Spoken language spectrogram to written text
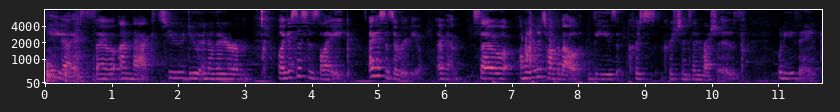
Hey guys, so I'm back to do another, well I guess this is like, I guess it's a review. Okay, so I wanted to talk about these Chris Christensen brushes. What do you think?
